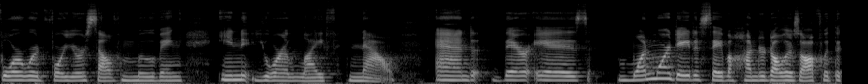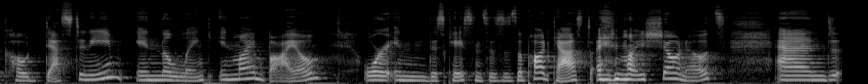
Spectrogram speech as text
forward for yourself, moving in your life now. And there is one more day to save $100 off with the code DESTINY in the link in my bio, or in this case, since this is a podcast, in my show notes. And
